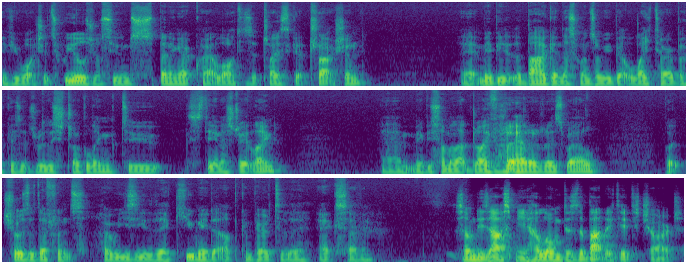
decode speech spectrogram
If you watch its wheels, you'll see them spinning out quite a lot as it tries to get traction. Uh, maybe the bag in this one's a wee bit lighter because it's really struggling to stay in a straight line. Um, maybe some of that driver error as well, but shows the difference how easy the Q made it up compared to the X7. Somebody's asked me how long does the battery take to charge?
